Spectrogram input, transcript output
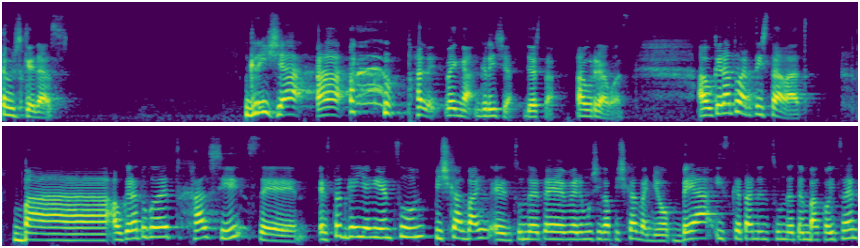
euskeraz. Grisa! Ah, vale, venga, grisa, ya está, aurreagoaz. Aukeratu artista bat. Ba, aukeratuko dut jalsi, ze ez dut gehiagi entzun, pixkat bai, entzun dute bere musika pixkat, baino bea izketan entzun duten bakoitzen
